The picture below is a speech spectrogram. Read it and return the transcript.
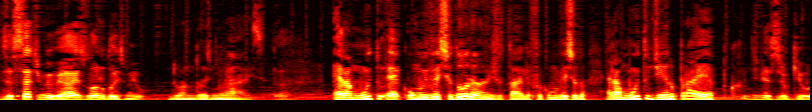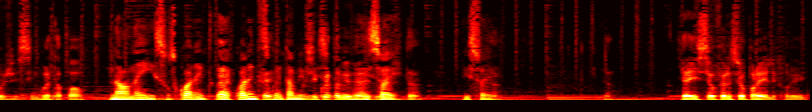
17 mil reais no ano 2000. Do ano 2 mil reais. Tá. Era muito, é como investidor anjo, tá? Ele foi como investidor. Era muito dinheiro pra época. Devia ser o que hoje? 50 pau? Não, nem isso, uns 40. É, 40, 50 mil. 50 mil reais. Isso aí, Tá. isso aí. E aí você ofereceu pra ele. Falei,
